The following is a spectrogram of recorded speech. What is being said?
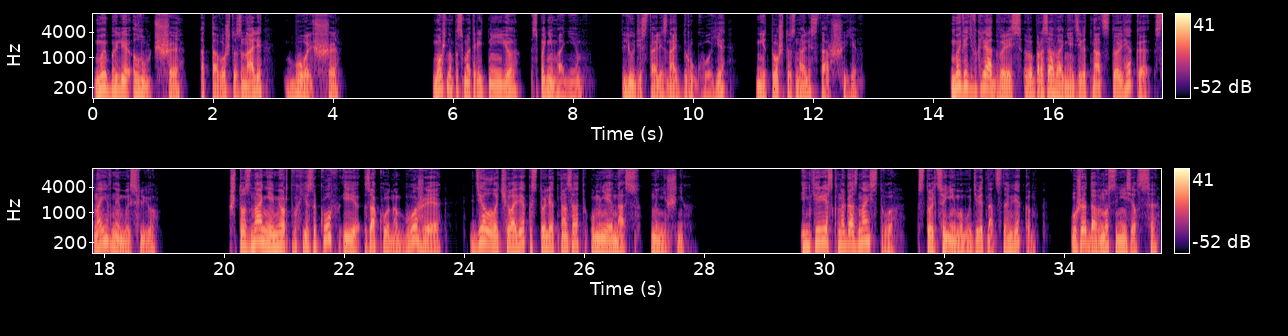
Мы были лучше от того, что знали больше. Можно посмотреть на нее с пониманием. Люди стали знать другое, не то, что знали старшие. Мы ведь вглядывались в образование XIX века с наивной мыслью, что знание мертвых языков и закона Божия делало человека сто лет назад умнее нас нынешних. Интерес к многознайству, столь ценимому XIX веком, уже давно снизился.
